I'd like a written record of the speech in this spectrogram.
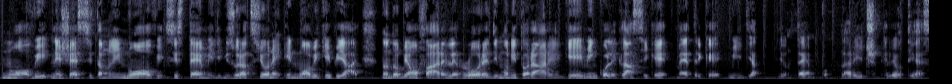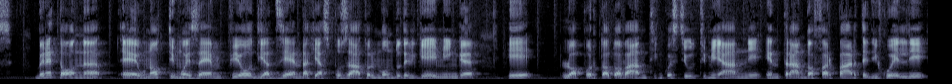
nuovi necessitano di nuovi sistemi di misurazione e nuovi KPI. Non dobbiamo fare l'errore di monitorare il gaming con le classiche metriche media di un tempo, la REACH e le OTS. Benetton è un ottimo esempio di azienda che ha sposato il mondo del gaming e lo ha portato avanti in questi ultimi anni, entrando a far parte di quelli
